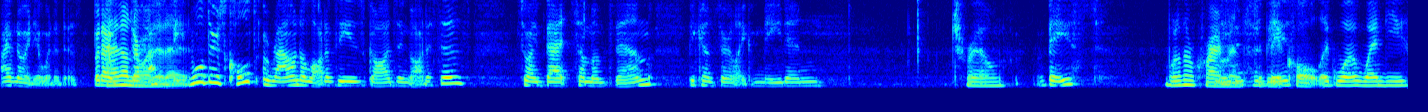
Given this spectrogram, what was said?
I have no idea what it is, but I, I don't there know what has it to be. is. Well, there's cults around a lot of these gods and goddesses, so I bet some of them, because they're like maiden True. based. What are the requirements to be a cult? Like, what? When do you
